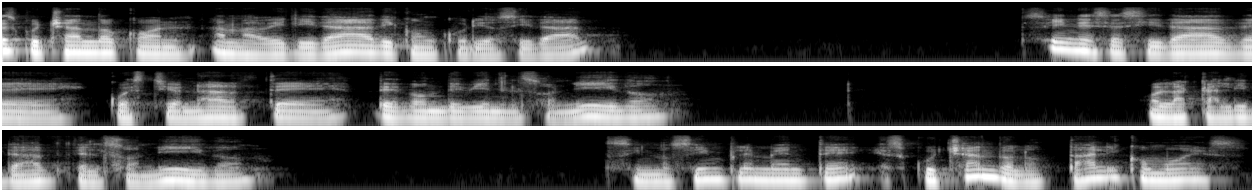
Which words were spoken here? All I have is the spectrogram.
Escuchando con amabilidad y con curiosidad, sin necesidad de cuestionarte de dónde viene el sonido o la calidad del sonido, sino simplemente escuchándolo tal y como es.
